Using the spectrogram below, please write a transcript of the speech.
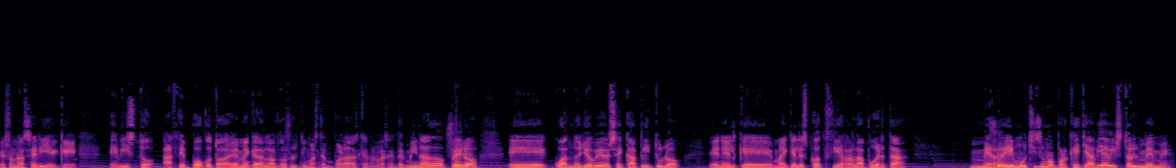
es una serie que he visto hace poco, todavía me quedan las dos últimas temporadas, que no las he terminado, pero eh, cuando yo veo ese capítulo en el que Michael Scott cierra la puerta, me reí muchísimo porque ya había visto el meme.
